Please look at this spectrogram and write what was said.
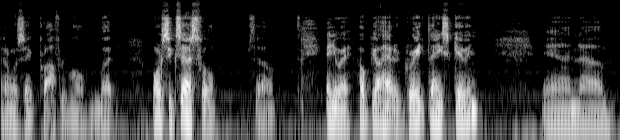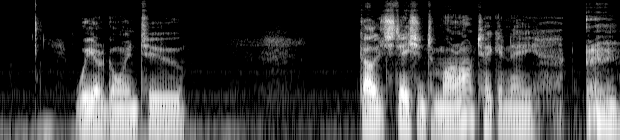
I don't want to say profitable, but more successful. So anyway, hope y'all had a great Thanksgiving. And um, we are going to College Station tomorrow, taking a,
